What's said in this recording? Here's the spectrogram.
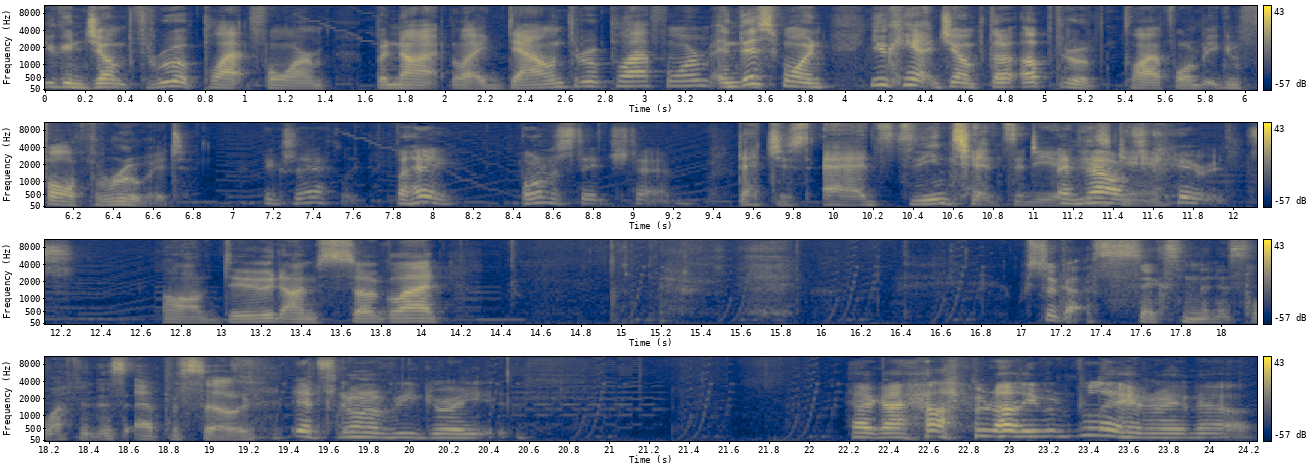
you can jump through a platform, but not like down through a platform. And this one, you can't jump th up through a platform, but you can fall through it. Exactly. But hey, bonus stage time. That just adds to the intensity of And this now game. it's carrots. Oh, dude, I'm so glad. We still got six minutes left of this episode. It's gonna be great. Heck, I, I'm not even playing right now.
